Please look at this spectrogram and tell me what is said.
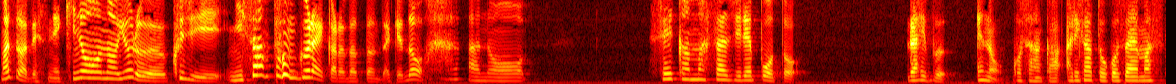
まずはですね、昨日の夜9時2、3分ぐらいからだったんだけど、あの、性感マッサージレポート、ライブへのご参加ありがとうございます。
